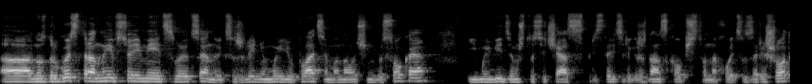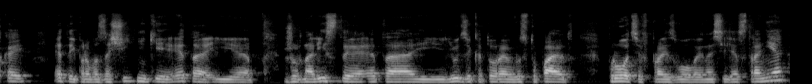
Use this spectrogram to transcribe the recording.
Э, но с другой стороны, все имеет свою цену, и, к сожалению, мы ее платим, она очень высокая и мы видим, что сейчас представители гражданского общества находятся за решеткой. Это и правозащитники, это и журналисты, это и люди, которые выступают против произвола и насилия в стране.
